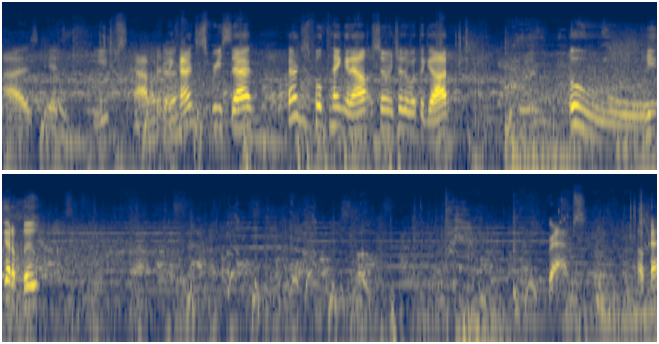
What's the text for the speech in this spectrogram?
as it keeps happening. They kind of just reset. Kind of just both hanging out, showing each other what they got. Ooh, he's got a boot. Grabs. Okay.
